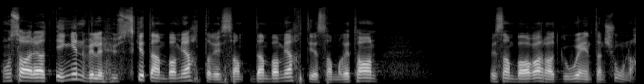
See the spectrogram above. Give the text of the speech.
Hun sa det at ingen ville husket den barmhjertige, den barmhjertige samaritan hvis han bare hadde hatt gode intensjoner.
